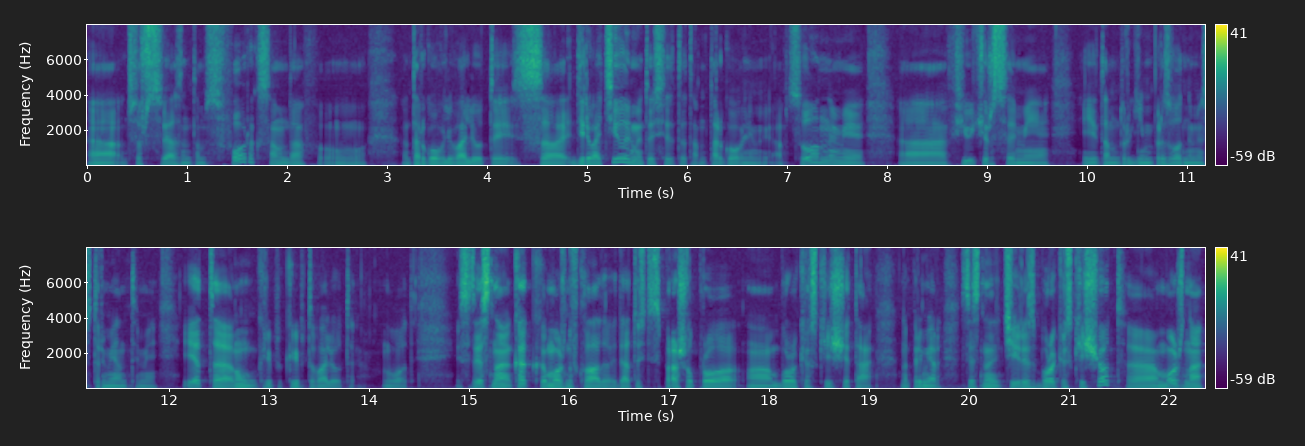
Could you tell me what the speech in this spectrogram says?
а, все, что связано там с Форексом, да, торговлей валютой, с деривативами, то есть это там торговлями опционными, а, фьючерсами и там другими производными инструментами. И это, ну, крип криптовалюты. Вот. И, соответственно, как можно можно вкладывать, да, то есть ты спрашивал про э, брокерские счета, например. Соответственно, через брокерский счет э, можно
